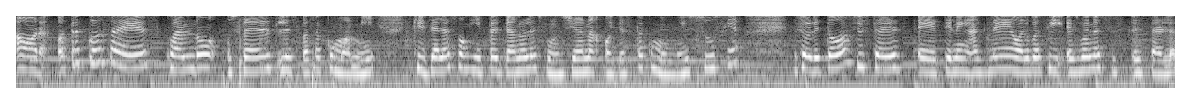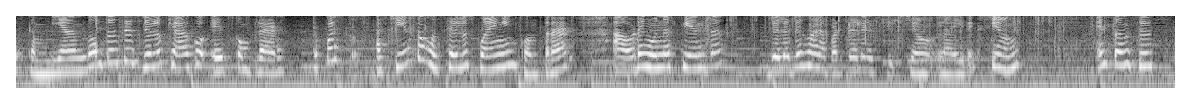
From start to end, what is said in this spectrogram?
Ahora, otra cosa es cuando ustedes les pasa como a mí que ya la esponjita ya no les funciona o ya está como muy sucia. Sobre todo si ustedes eh, tienen acné o algo así, es bueno estarlas cambiando. Entonces yo lo que hago es comprar repuestos. Aquí en San José los pueden encontrar ahora en una tienda yo les dejo en la parte de la descripción la dirección. Entonces,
